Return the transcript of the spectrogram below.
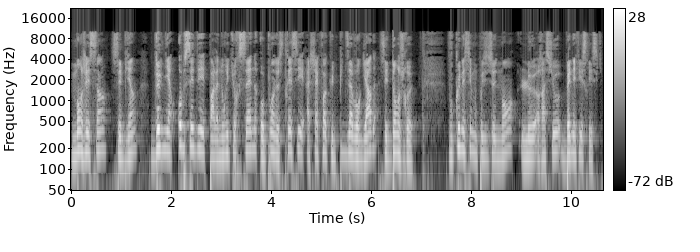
Manger sain, c'est bien. Devenir obsédé par la nourriture saine au point de stresser à chaque fois qu'une pizza vous regarde, c'est dangereux. Vous connaissez mon positionnement, le ratio bénéfice-risque.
